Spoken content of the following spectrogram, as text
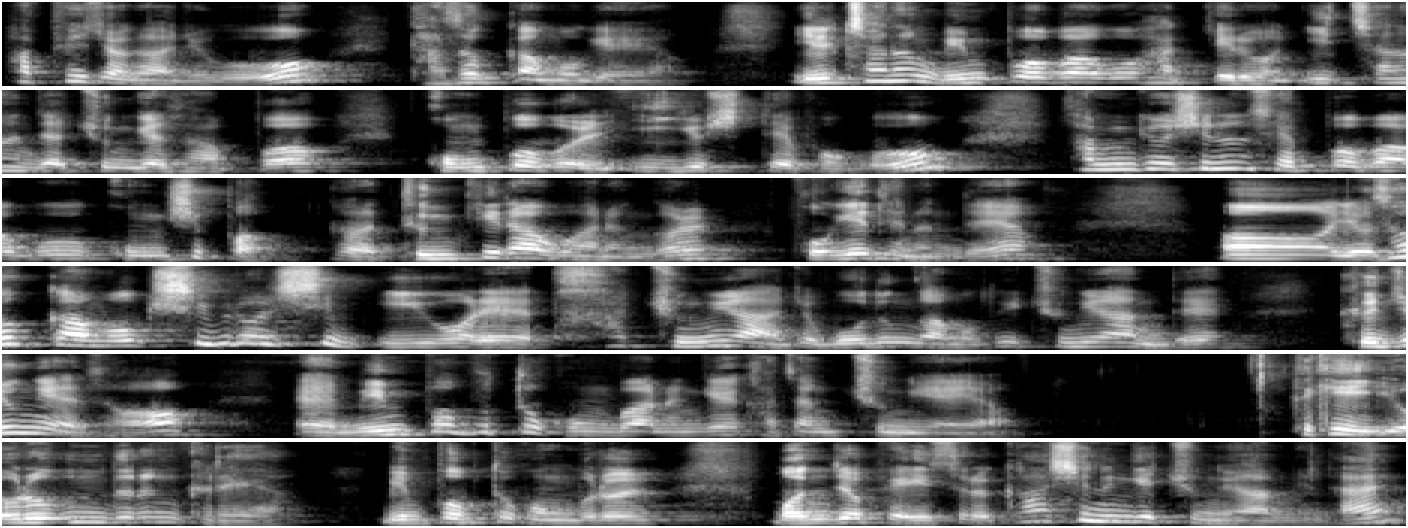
합해져 가지고 다섯 과목이에요. 1차는 민법하고 학기론, 2차는 이제 중개사법, 공법을 2교시 때 보고 3교시는 세법하고 공시법, 그 등기라고 하는 걸 보게 되는데요. 어, 여섯 과목 11월, 12월에 다 중요하죠. 모든 과목이 중요한데 그 중에서 예, 민법부터 공부하는 게 가장 중요해요. 특히 여러분들은 그래요. 민법도 공부를 먼저 베이스를 까시는 게 중요합니다.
